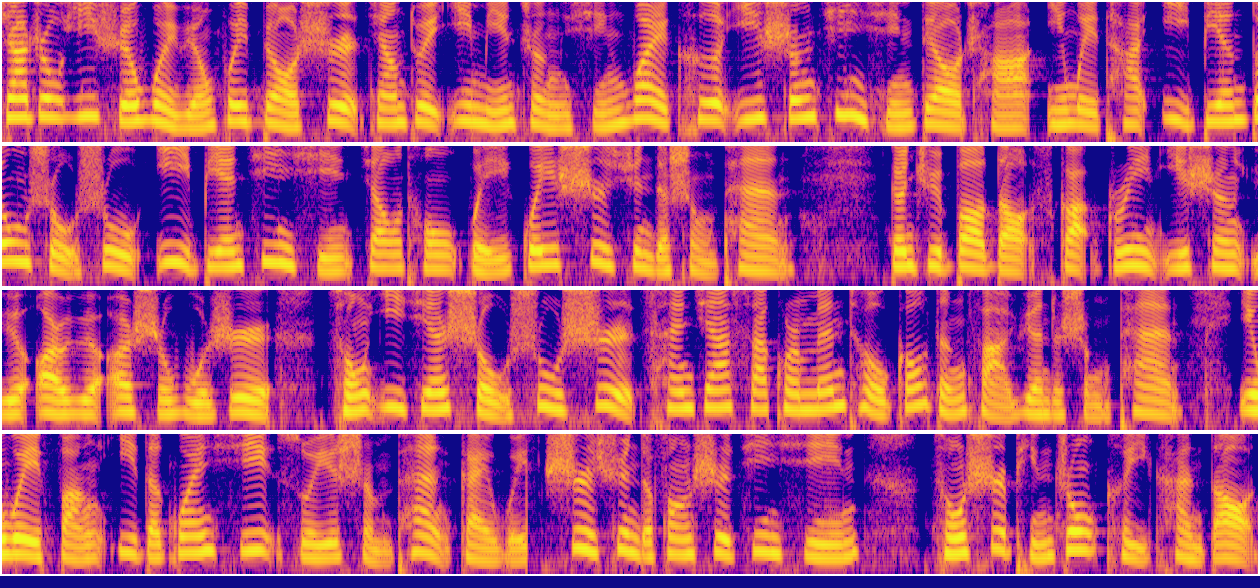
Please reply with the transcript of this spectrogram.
加州医学委员会表示，将对一名整形外科医生进行调查，因为他一边动手术，一边进行交通违规视讯的审判。根据报道，Scott Green 医生于二月二十五日从一间手术室参加 Sacramento 高等法院的审判。因为防疫的关系，所以审判改为视讯的方式进行。从视频中可以看到，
